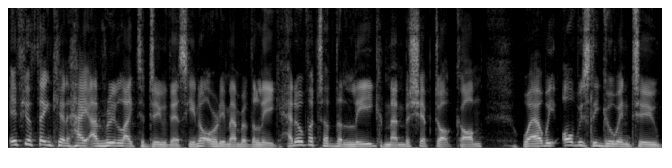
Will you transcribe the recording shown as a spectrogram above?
If you're thinking, hey, I'd really like to do this, you're not already a member of the league, head over to theleaguemembership.com where we obviously go into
